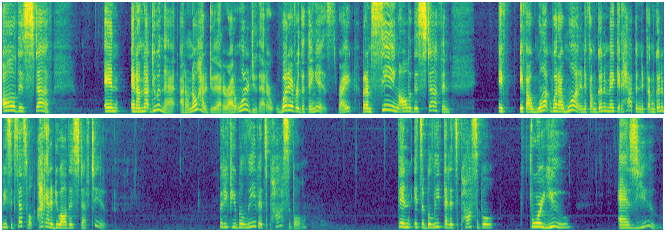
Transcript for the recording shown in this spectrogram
all this stuff. And and I'm not doing that. I don't know how to do that or I don't want to do that or whatever the thing is, right? But I'm seeing all of this stuff and if if I want what I want and if I'm going to make it happen, if I'm going to be successful, I got to do all this stuff too. But if you believe it's possible, then it's a belief that it's possible for you as you.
